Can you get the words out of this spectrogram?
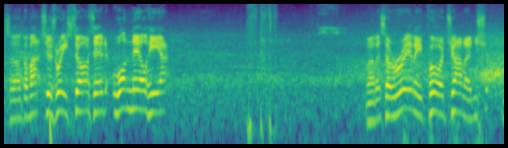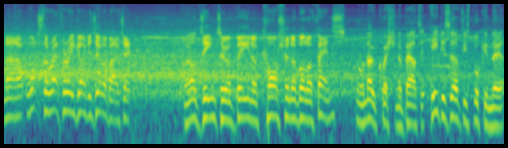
So the match has restarted. 1-0 here. Well, it's a really poor challenge. Now, what's the referee going to do about it? Well, deemed to have been a cautionable offence. Well, no question about it. He deserved his booking there.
